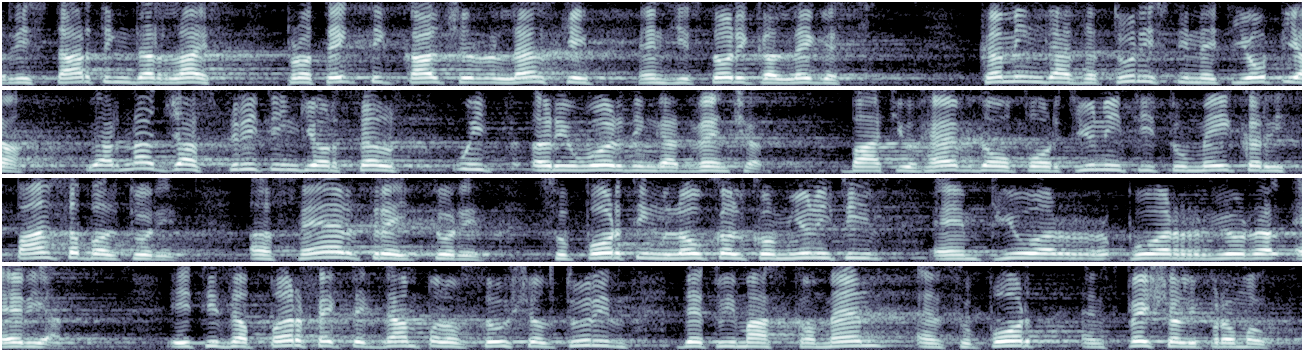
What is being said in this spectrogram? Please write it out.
restarting their life, protecting cultural landscape and historical legacy. Coming as a tourist in Ethiopia, you are not just treating yourself with a rewarding adventure, but you have the opportunity to make a responsible tourist, a fair trade tourist, supporting local communities and pure, poor rural areas. It is a perfect example of social tourism that we must commend and support and specially promote.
